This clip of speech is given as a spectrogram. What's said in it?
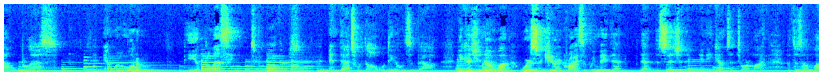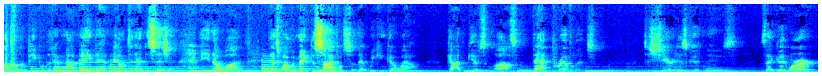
I will bless, and we want to be a blessing to others, and that's what the whole deal is about. Because you know what? We're secure in Christ if we made that, that decision and, and He comes into our life. But there's a lot of other people that have not made that come to that decision. And you know what? That's why we make disciples so that we can go out God gives us that privilege to share his good news. Is that good word?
